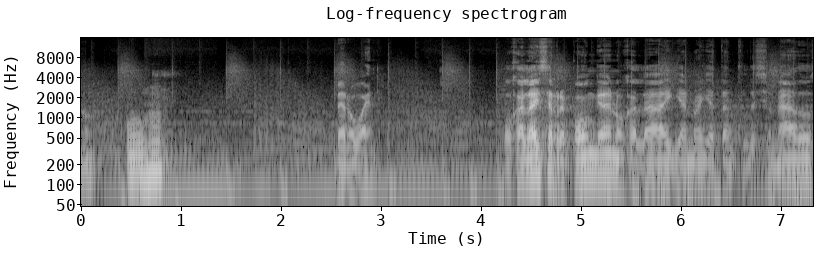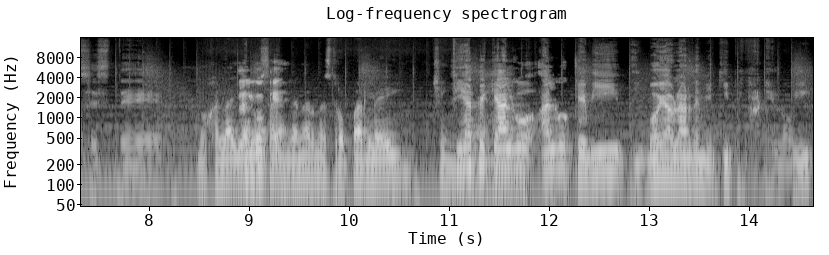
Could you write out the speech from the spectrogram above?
¿no? Ujú. Pero bueno. Ojalá y se repongan, ojalá y ya no haya tantos lesionados. Este, Ojalá ya Algo nos que- hagan ganar nuestro parlay. chingada Fíjate que algo, algo que vi, y voy a hablar de mi equipo porque lo vi,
